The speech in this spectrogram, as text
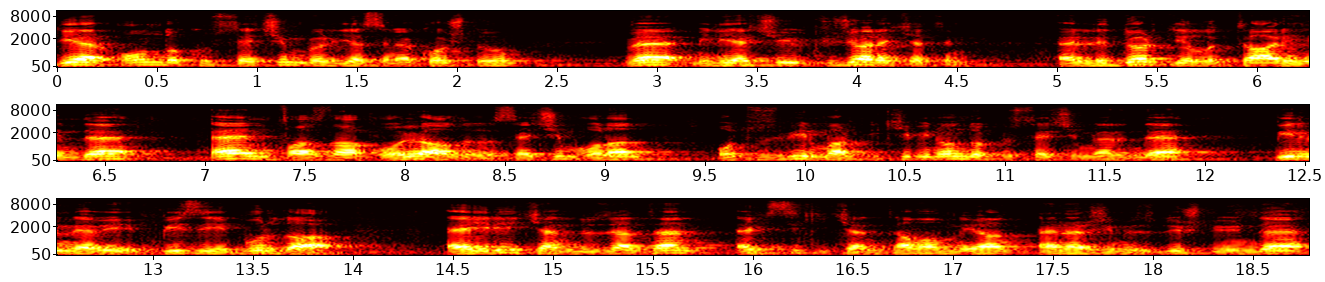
diğer 19 seçim bölgesine koştuğum ve Milliyetçi Ülkücü Hareket'in 54 yıllık tarihinde en fazla oyu aldığı seçim olan 31 Mart 2019 seçimlerinde bir nevi bizi burada eğriyken düzelten, eksik iken tamamlayan, enerjimiz düştüğünde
